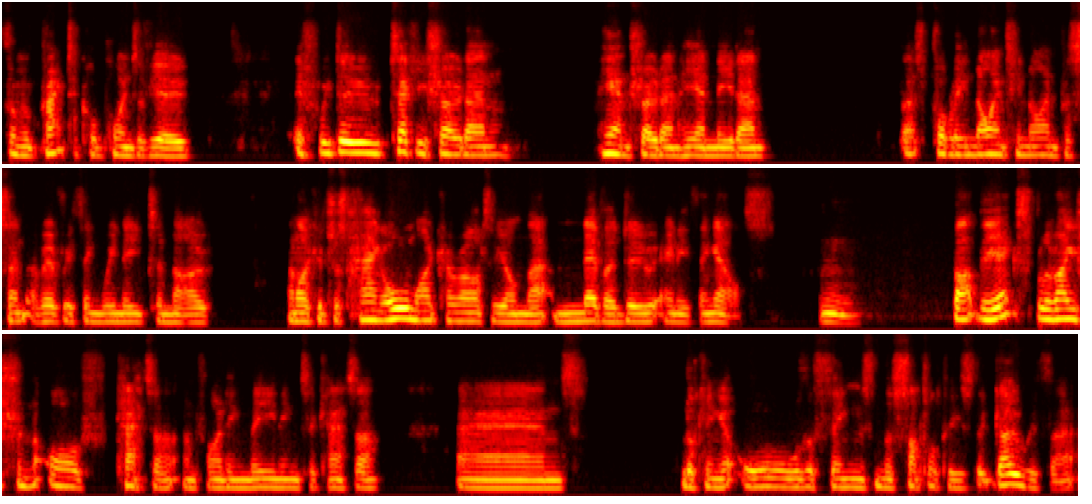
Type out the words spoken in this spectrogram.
from a practical point of view, if we do Tekki Shodan, Heian Shodan, Heian Nidan, that's probably 99% of everything we need to know and I could just hang all my karate on that and never do anything else. Mm. But the exploration of kata and finding meaning to kata and looking at all the things and the subtleties that go with that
